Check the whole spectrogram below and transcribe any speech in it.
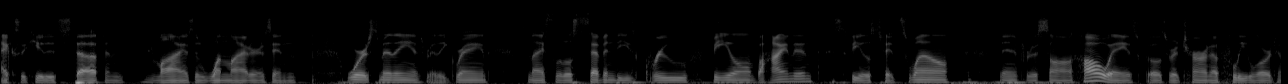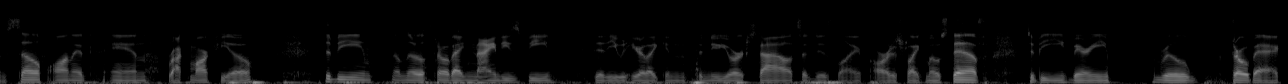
executed stuff and lines and one liners and wordsmithing is really great. It's a nice little 70s groove feel behind it. This feels fits well. Then for the song Hallways goes Return of Flee Lord himself on it and Rock Marciano. To be another throwback 90s beat that you would hear like in the New York style. It's a just like artists like Mos Def to be very real throwback.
